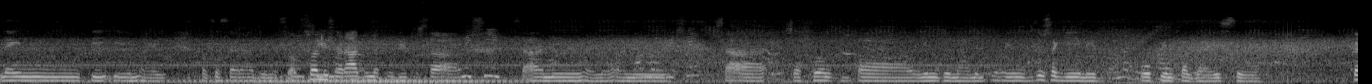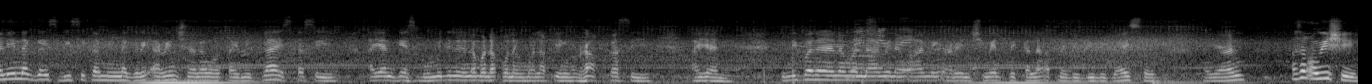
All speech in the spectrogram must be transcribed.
9 p.m. ay magsasarado na. So actually sarado na po dito sa sa aming ano aming sa sa front ah, window namin po yung dito sa gilid open pa guys so kanina guys busy kaming nagre-arrange na naman kami guys kasi ayan guys bumili na naman ako ng malaking rack kasi ayan hindi pa na naman namin ang aming arrangement. Teka lang at nabibili guys so ayan. Asan wish eh?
